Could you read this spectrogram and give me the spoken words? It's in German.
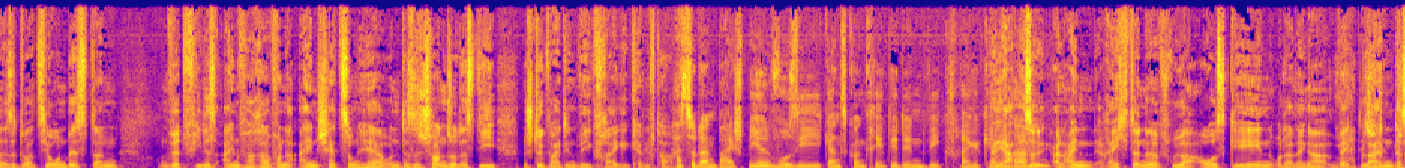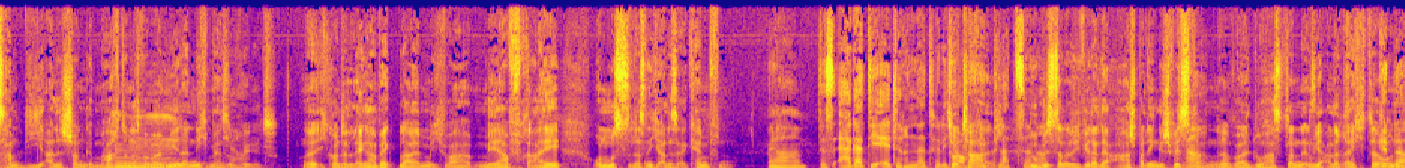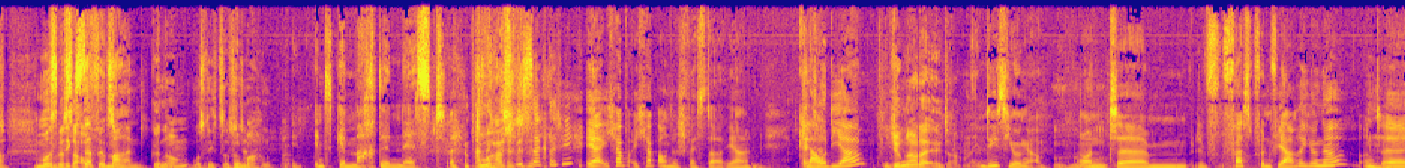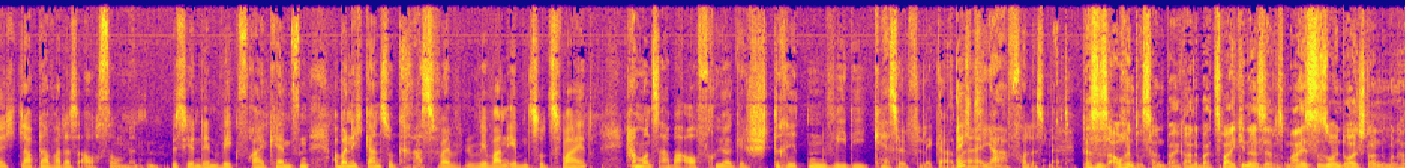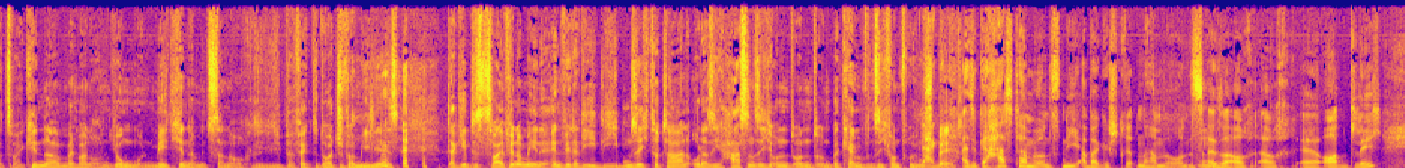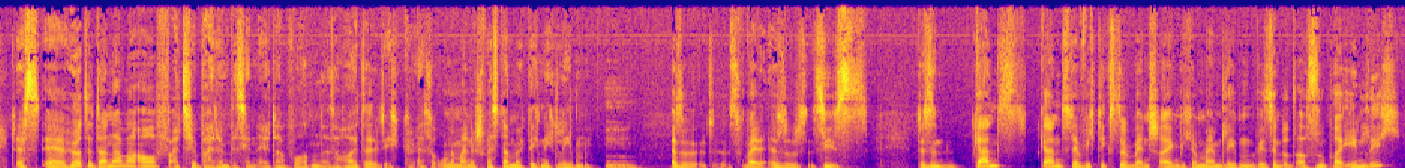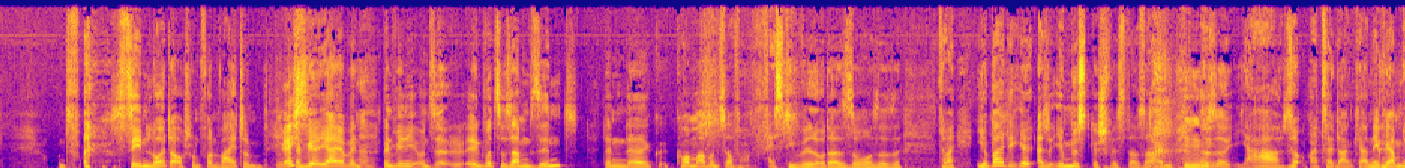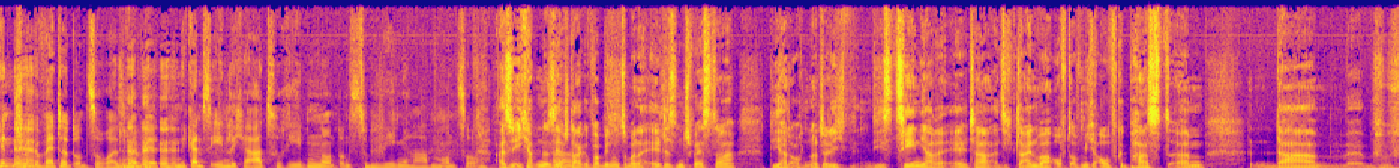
Situation bist, dann wird vieles einfacher von der Einschätzung her. Und das ist schon so, dass die ein Stück weit den Weg freigekämpft haben. Hast du da ein Beispiel, wo sie ganz konkret dir den Weg freigekämpft Naja, haben? also allein Rechte, ne, früher ausgehen oder länger wegbleiben, das, haben die alles schon gemacht und das war bei Mhm. mir dann nicht mehr so wild. Ne, ich konnte länger wegbleiben, ich war mehr frei und musste das nicht alles erkämpfen. Ja. Das ärgert die Älteren natürlich Total. auch wie Platze. Du ne? bist dann natürlich wieder der Arsch bei den Geschwistern, ne? weil du hast dann irgendwie alle Rechte Genau. und Musst du nichts dafür aufgezogen. machen. Genau, musst nichts dafür machen. Ins gemachte Nest. Du hast Geschwister, Krischi? ja, ich habe ich hab auch eine Schwester, ja. Claudia, jünger oder älter? die ist jünger Mhm. und ähm, fast fünf Jahre jünger und Mhm. äh, ich glaube, da war das auch so mit ein bisschen den Weg freikämpfen, aber nicht ganz so krass, weil wir waren eben zu zweit, haben uns aber auch früher gestritten wie die Kesselflicker. ne? Echt? Ja, volles Met. Das ist auch interessant, weil gerade bei zwei Kindern ist ja das meiste so in Deutschland. Man hat zwei Kinder, manchmal noch einen Jungen und ein Mädchen, damit es dann auch die, perfekte deutsche Familie ist. da gibt es zwei Phänomene. Entweder die lieben sich total oder sie hassen sich und, und, und bekämpfen sich von früh bis spät. also gehasst haben wir uns nie, aber gestritten haben wir uns. Also auch, auch äh, ordentlich. Das äh, hörte dann aber auf, als wir beide ein bisschen älter wurden. Also heute, ich, also ohne meine Schwester möchte ich nicht leben. Also, das, weil, also sie ist, das ist ganz, ganz der wichtigste Mensch eigentlich in meinem Leben. Wir sind uns auch super ähnlich. Und sehen Leute auch schon von weitem. Echt? Wenn wir, ja, ja, wenn, wenn wir uns äh, irgendwo zusammen sind, dann äh, kommen ab und zu auf ein Festival oder so. so, so. Sag mal, ihr beide, ihr, also ihr müsst Geschwister sein. also, ja, so, Gott sei Dank, ja. Nee, wir haben hinten schon gewettet und so. Also weil wir eine ganz ähnliche Art zu reden und uns zu bewegen haben und so. Also ich habe eine sehr starke Verbindung zu meiner ältesten Schwester. Die hat auch natürlich, die ist zehn Jahre älter. Als ich klein war, oft auf mich aufgepasst. Ähm, da, äh,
